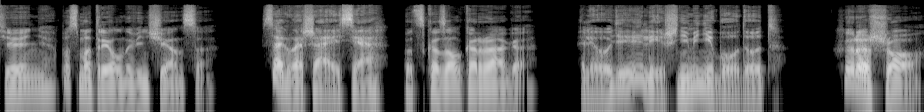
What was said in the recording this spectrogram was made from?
Тень посмотрел на Винченца. «Соглашайся», — подсказал Карага. «Люди лишними не будут». «Хорошо»,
